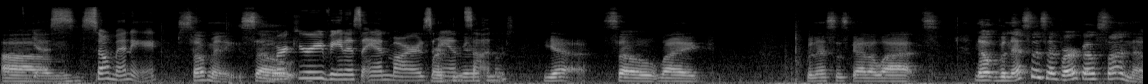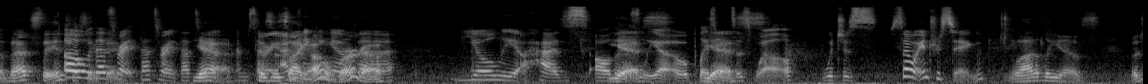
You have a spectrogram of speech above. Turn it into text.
Um, yes, so many. So many. So Mercury, Venus, and Mars, Mercury, and Venus, Sun. Mars. Yeah. So like, Vanessa's got a lot. No, Vanessa's a Virgo Sun though. That's the interesting. Oh, that's thing. right. That's right. That's Yeah, right. I'm sorry. it's I'm like, thinking oh, of Virgo. uh, Yoli has all those Yes. Leo placements Yes. as well, which is so interesting. A lot of Leos. Which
